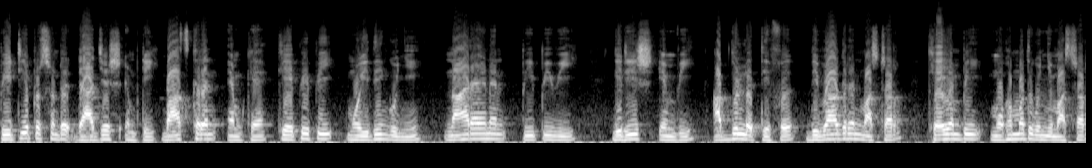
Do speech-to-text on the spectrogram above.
P T A president Rajesh M T Bhaskaran M K K P P Moideen Kunhi Narayanan P P V Gireesh M V Abdul Latheef Divakaran master K M P Muhammad Kunhi master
